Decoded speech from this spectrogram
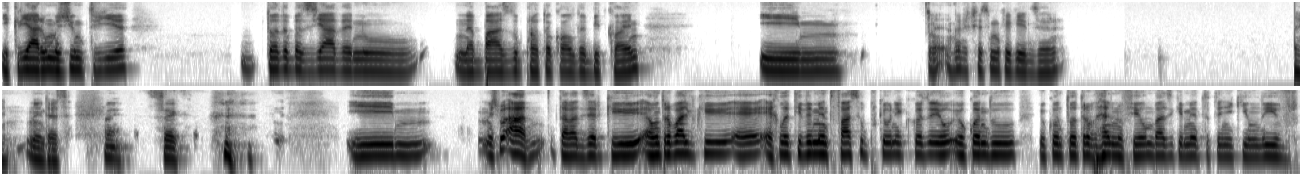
e criar uma geometria toda baseada no, na base do protocolo da Bitcoin. E agora esqueci-me o que é que ia dizer. Bem, não interessa. Bem, segue. e mas, ah, estava a dizer que é um trabalho que é, é relativamente fácil porque a única coisa, eu, eu quando eu quando estou a trabalhar no filme, basicamente eu tenho aqui um livro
